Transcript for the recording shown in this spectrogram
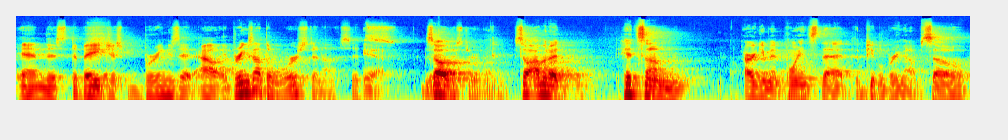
and this debate just brings it out. It brings out the worst in us. It's Yeah. So, disturbing. so I'm gonna hit some argument points that the people bring up. So,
